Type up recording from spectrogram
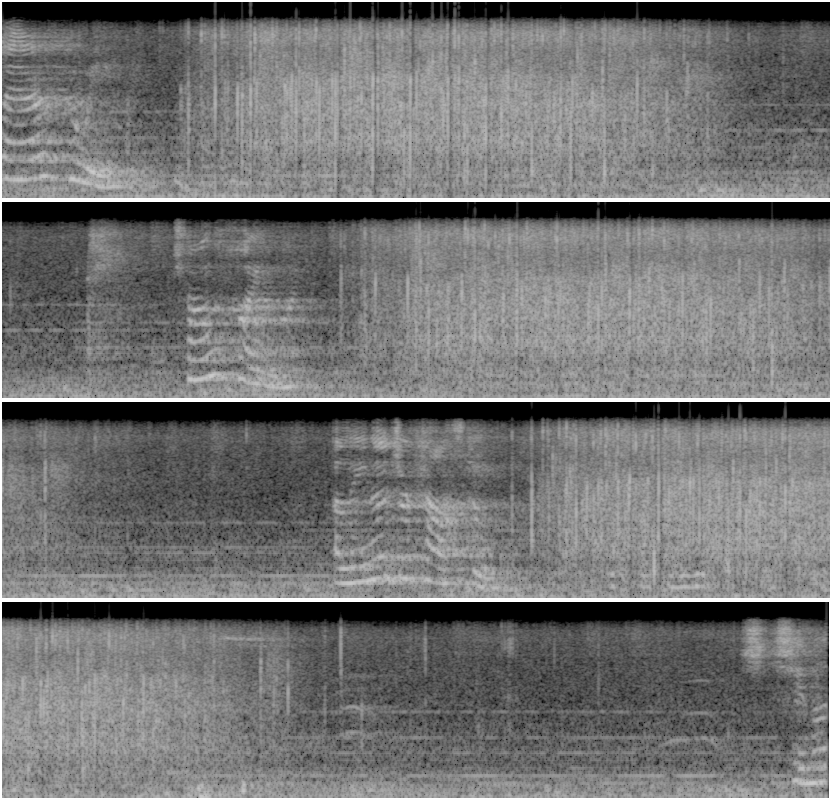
Claire Hui. Chung Hein. Alina Jerkowski. Shimon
